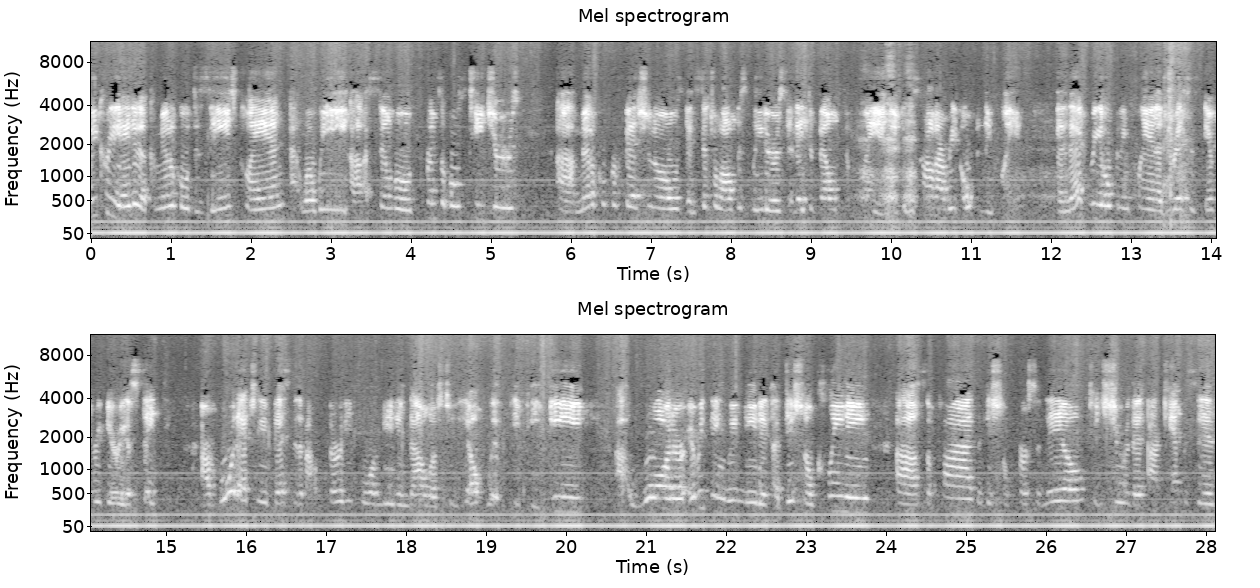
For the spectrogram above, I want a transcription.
We created a communicable disease plan where we uh, assembled principals, teachers, uh, medical professionals, and central office leaders, and they developed a plan. And it was called our reopening plan. And that reopening plan addresses every area of safety. Our board actually invested about $34 million to help with PPE, uh, water, everything we needed, additional cleaning ensure that our campuses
